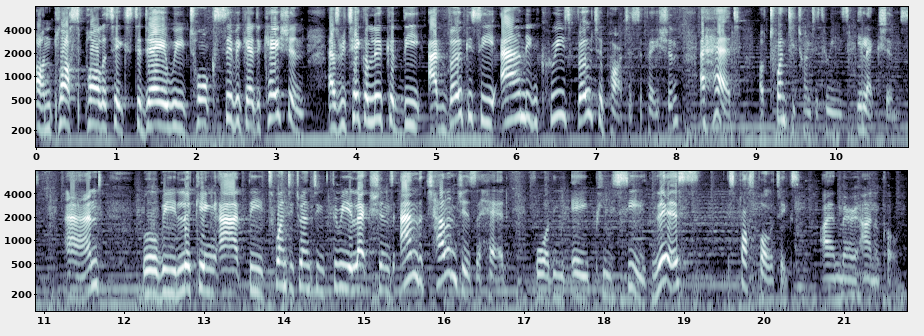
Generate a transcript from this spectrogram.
On Plus Politics today, we talk civic education as we take a look at the advocacy and increased voter participation ahead of 2023's elections. And we'll be looking at the 2023 elections and the challenges ahead for the APC. This is Plus Politics. I am Mary Anako.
